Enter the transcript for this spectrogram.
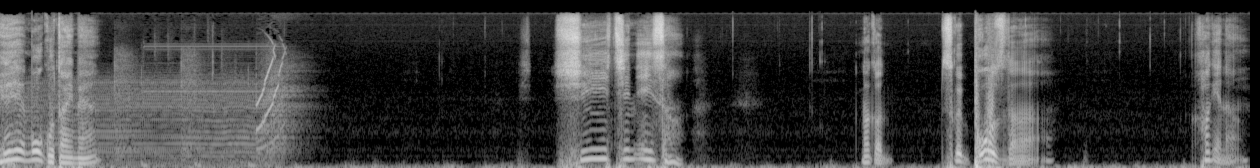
えー、もうご対面？新一兄さん。なんかすごい坊主だな。ハゲなん？兄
